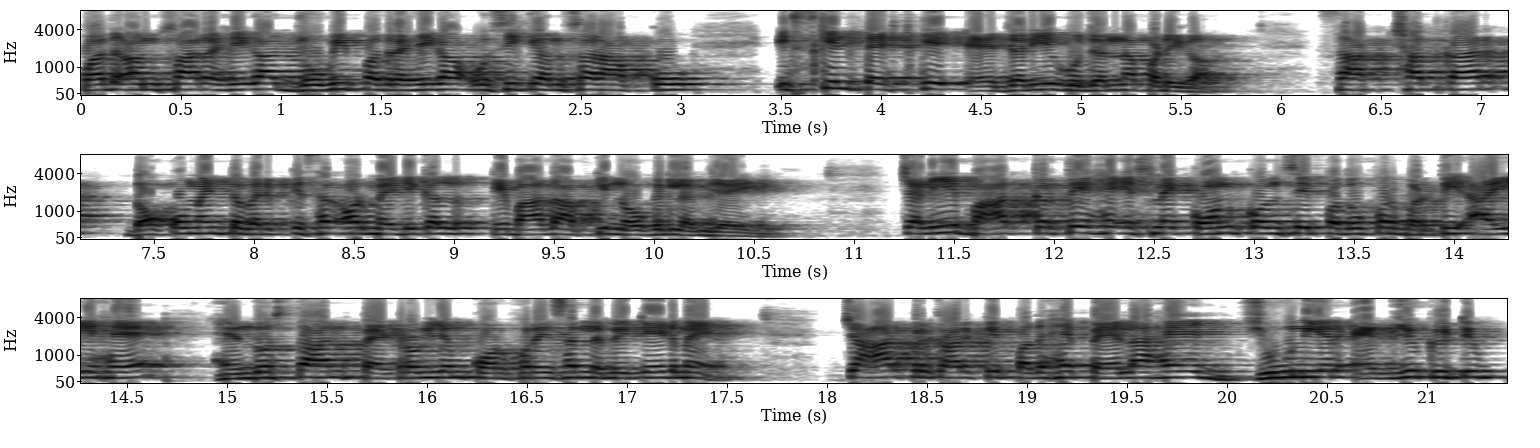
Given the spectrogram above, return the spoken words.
पद अनुसार रहेगा, जो भी पद रहेगा, उसी के अनुसार आपको स्किल टेस्ट के ज़रिए गुजरना पड़ेगा। साक्षात्कार, डॉक्यूमेंट वेरिफिकेशन और मेडिकल के बाद आपकी नौकरी लग जाएगी। चलिए बात करते हैं, इसमें कौन कौन से पदों पर भर्ती आई है? हिंदुस्तान पेट्रोलियम कॉर्पोरेशन लिमिटेड में चार प्रकार के पद है। पहला है जूनियर एग्जीक्यूटिव।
